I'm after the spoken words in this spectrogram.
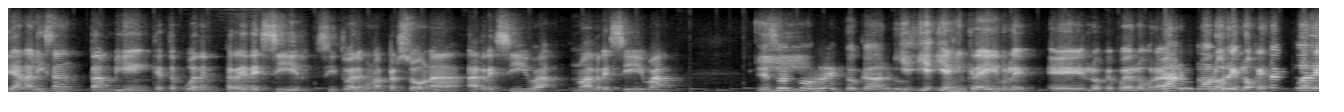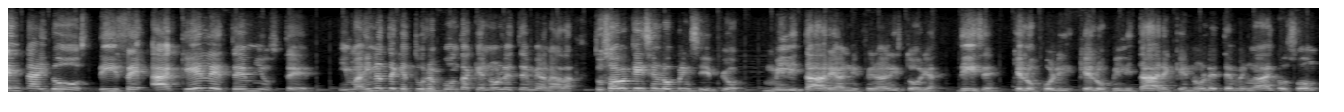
te analizan también que te pueden predecir si tú eres una persona agresiva, no agresiva. Eso es correcto, Carlos. Y, es increíble eh, lo que puede lograr. Carlos, la lo que, lo que, 42 dice, ¿a qué le teme usted? Imagínate que tú respondas que no le teme a nada. Tú sabes que dicen los principios militares al final de la historia. Dicen que los, que los militares que no le temen a algo son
